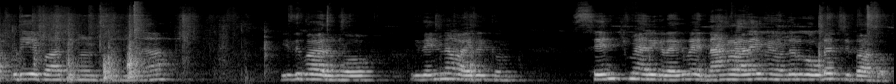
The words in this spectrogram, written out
அப்படியே பார்த்தீங்கன்னு சொல்லிங்கன்னா இது பாருங்க இது என்னவா இருக்கும்? செஞ்ச் மாதிரி கிடக்குல. நாங்கள் அதையுமே வந்துருக்க உடைச்சி பார்ப்போம்.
